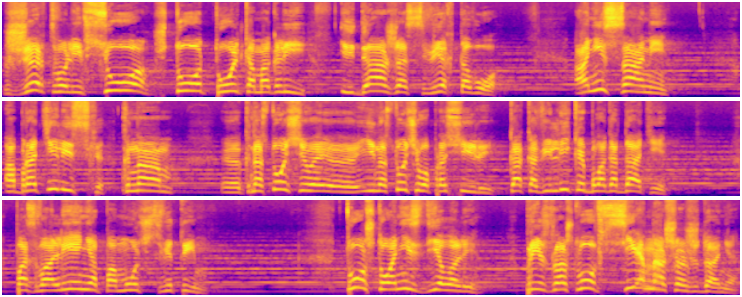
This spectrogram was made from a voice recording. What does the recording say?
жертвовали все, что только могли, и даже сверх того. Они сами обратились к нам Э, к настойчивой, э, и настойчиво просили, как о великой благодати, позволения помочь святым. То, что они сделали, произошло все наши ожидания.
